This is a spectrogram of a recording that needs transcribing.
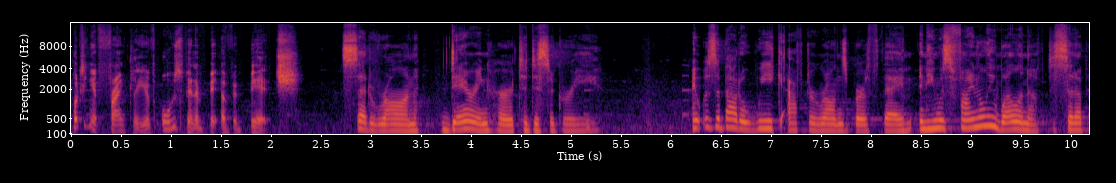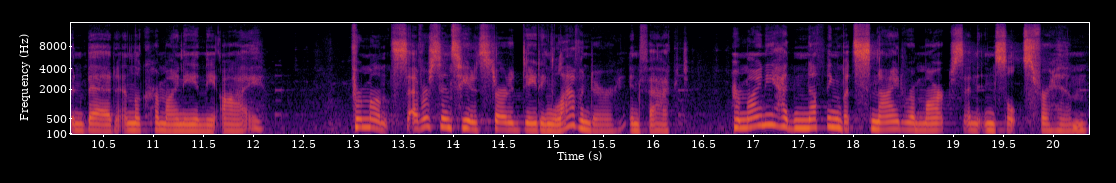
putting it frankly, you've always been a bit of a bitch. said Ron, daring her to disagree. It was about a week after Ron's birthday, and he was finally well enough to sit up in bed and look Hermione in the eye. For months, ever since he had started dating Lavender, in fact, Hermione had nothing but snide remarks and insults for him.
